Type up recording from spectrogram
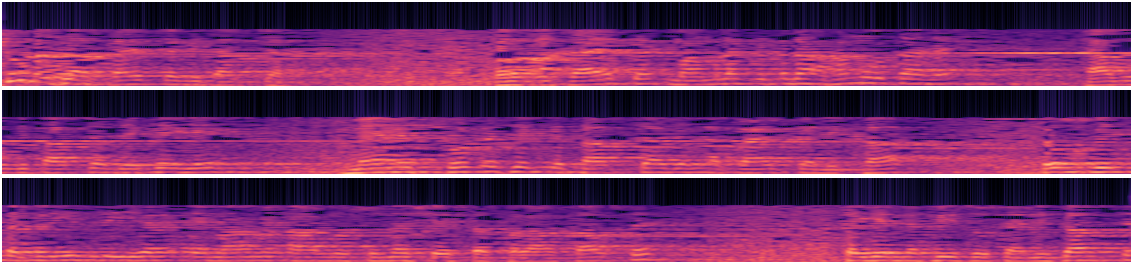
چھوٹا سا عقائد کا کتابچہ اور عقائد کا معاملہ کتنا اہم ہوتا ہے، آپ وہ کتابچہ دیکھیں گے۔ میں نے چھوٹے سے کتابچہ جب عقائد کا لکھا۔ اس میں تقریر دی ہے امام عالم سن شیخ سلام صاحب سے، سید نفیس حسینی صاحب سے،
